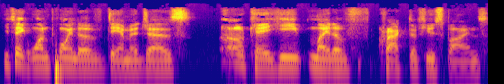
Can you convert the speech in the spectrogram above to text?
You take one point of damage as okay, he might have cracked a few spines.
